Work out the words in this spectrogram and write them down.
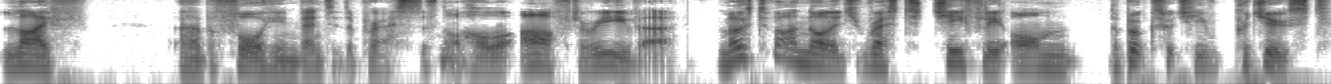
life uh, before he invented the press. There's not a whole lot after either. Most of our knowledge rests chiefly on the books which he produced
